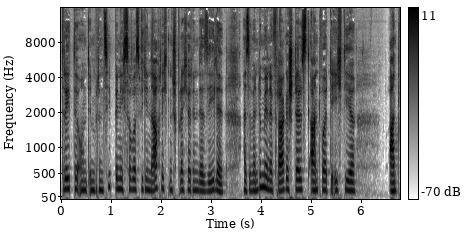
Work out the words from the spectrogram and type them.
trete. Und im Prinzip bin ich sowas wie die Nachrichtensprecherin der Seele. Also wenn du mir eine Frage stellst, antworte ich dir, ant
